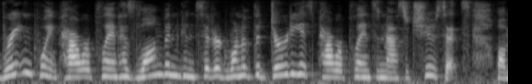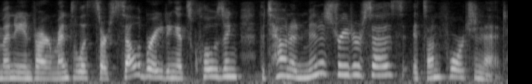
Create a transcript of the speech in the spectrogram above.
Brayton Point Power Plant has long been considered one of the dirtiest power plants in Massachusetts. While many environmentalists are celebrating its closing, the town administrator says it's unfortunate.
